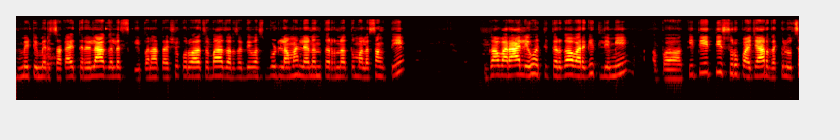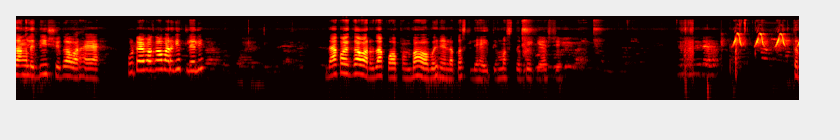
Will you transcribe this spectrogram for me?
मिठी मिरचा काहीतरी लागलच की. पण आता शुक्रवारचा बाजारचा दिवस बुडला म्हणल्यानंतर ना तुम्हाला सांगते गवार आली होती तर गवार घेतली मी. किती? तीस रुपयाचे अर्धा किलो चांगले देशी गवार आहे. कुठे आहे बा गवार घेतलेली? दाखवा गवार दाखवा आपण भावा बहिणीला कसली आहे ती मस्त पैकी अशी. तर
